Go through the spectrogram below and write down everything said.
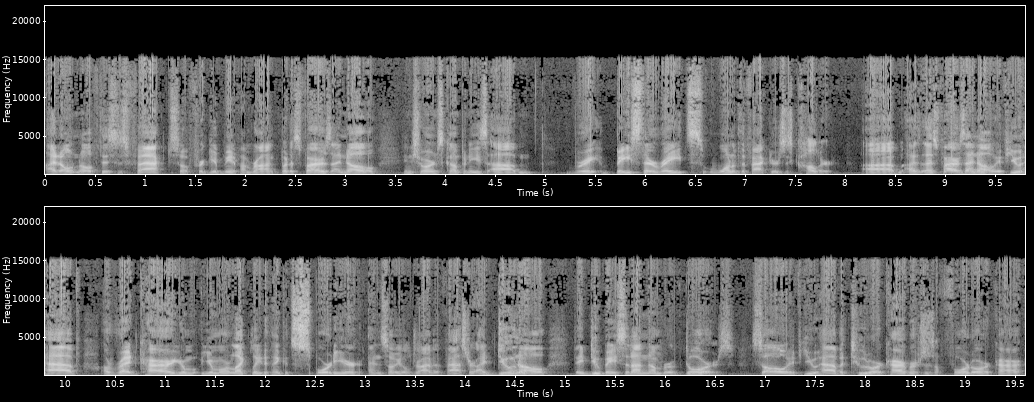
I don't know if this is fact, so forgive me if I'm wrong. But as far as I know, insurance companies um, base their rates. One of the factors is color. Um, as, as, far as I know, if you have a red car, you're, you're more likely to think it's sportier, and so you'll drive it faster. I do know they do base it on number of doors. So if you have a two door car versus a four door car,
